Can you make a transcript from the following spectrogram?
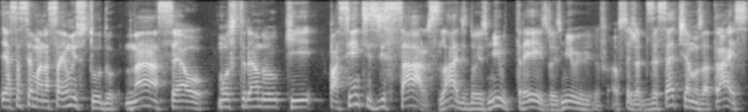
E essa semana saiu um estudo na Cell mostrando que pacientes de SARS, lá de 2003, 2000, ou seja, 17 anos atrás,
